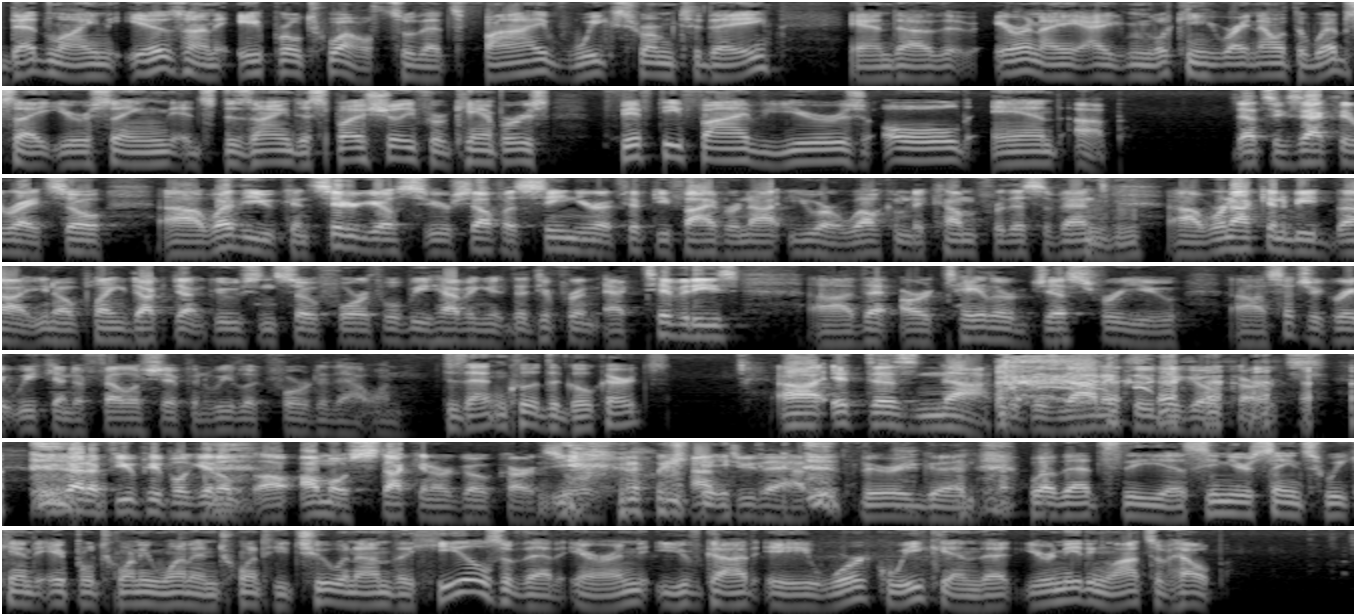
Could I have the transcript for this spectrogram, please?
deadline is on April 12th, so that's five weeks from today. And uh, the, Aaron, I, I'm looking right now at the website. You're saying it's designed especially for campers 55 years old and up. That's exactly right. So, uh, whether you consider yourself a senior at 55 or not, you are welcome to come for this event. Mm-hmm. Uh, we're not going to be, uh, you know, playing duck, duck, goose and so forth. We'll be having the different activities uh, that are tailored just for you. Uh, such a great weekend of fellowship, and we look forward to that one. Does that include the go karts? Uh, it does not. It does not include the go karts. We've had a few people get a, almost stuck in our go karts. So yeah, we okay. not do that. Very good. Well, that's the uh, Senior Saints weekend, April 21 and 22. And on the heels of that, Aaron, you've got a work weekend that you're needing lots of help.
